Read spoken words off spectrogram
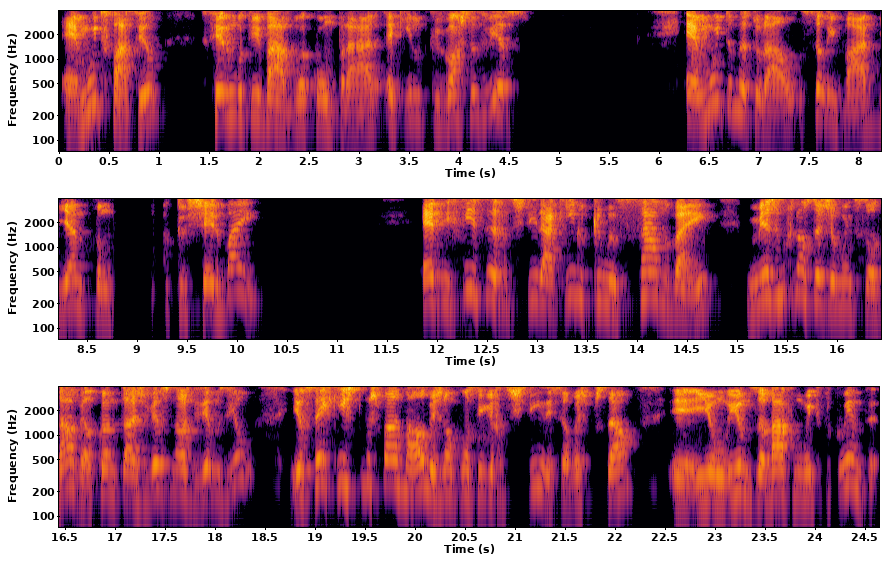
é muito fácil ser motivado a comprar aquilo que gosta de ver. É muito natural salivar diante de um que lhe cheire bem. É difícil resistir àquilo que lhe sabe bem mesmo que não seja muito saudável, quando às vezes nós dizemos eu, eu sei que isto nos faz mal, mas não consigo resistir, isto é uma expressão e, e, um, e um desabafo muito frequente.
